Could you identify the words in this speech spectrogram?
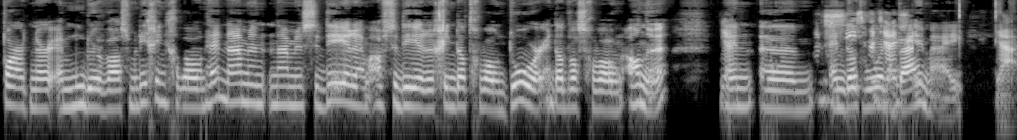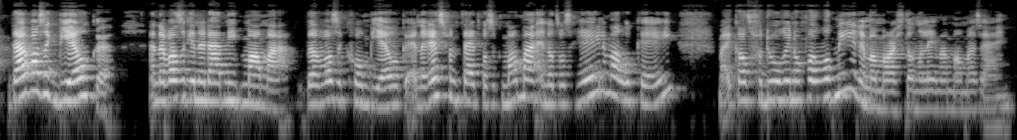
partner en moeder was, maar die ging gewoon, hè, na, mijn, na mijn studeren en afstuderen, ging dat gewoon door. En dat was gewoon Anne. Ja. En, um, en dat hoorde bij mij. Ja, daar was ik Bjelke. En daar was ik inderdaad niet mama. Daar was ik gewoon Bjelke. En de rest van de tijd was ik mama en dat was helemaal oké. Maar ik had verdorie nog wel wat meer in mijn mars dan alleen maar mama zijn.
